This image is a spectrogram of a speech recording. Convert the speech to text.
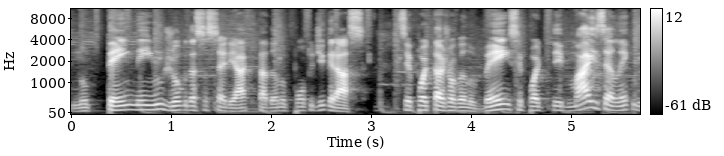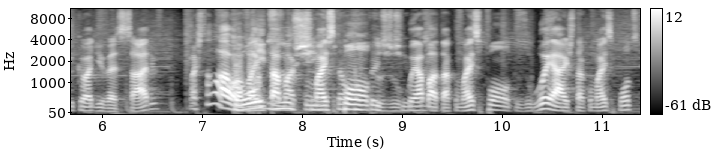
não tem nenhum jogo dessa Série A que tá dando ponto de graça. Você pode estar jogando bem, você pode ter mais elenco do que o adversário, mas tá lá, o Havaí tá mais, com mais pontos, o. Cuiabá tá com mais pontos, o Goiás tá com mais pontos,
